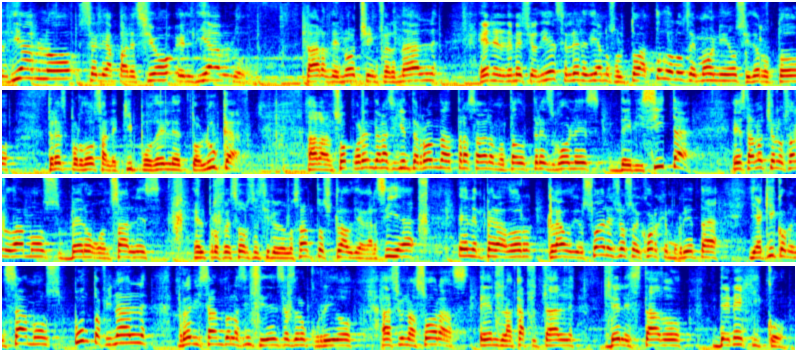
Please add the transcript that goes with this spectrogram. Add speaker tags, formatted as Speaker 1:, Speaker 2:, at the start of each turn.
Speaker 1: Al diablo se le apareció el diablo. Tarde, noche infernal. En el Nemesio 10, el Herediano soltó a todos los demonios y derrotó 3 por 2 al equipo del Toluca. Avanzó por ende a la siguiente ronda tras haber anotado tres goles de visita. Esta noche los saludamos Vero González, el profesor Cecilio de los Santos, Claudia García, el emperador Claudio Suárez. Yo soy Jorge Murrieta y aquí comenzamos, punto final, revisando las incidencias de lo ocurrido hace unas horas en la capital del Estado de México.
